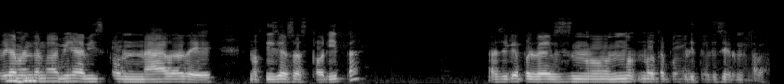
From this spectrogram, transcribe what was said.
Ujú. no había visto nada de noticias hasta ahorita. Así que pues es- no, no, no te puedo ahorita decir nada.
